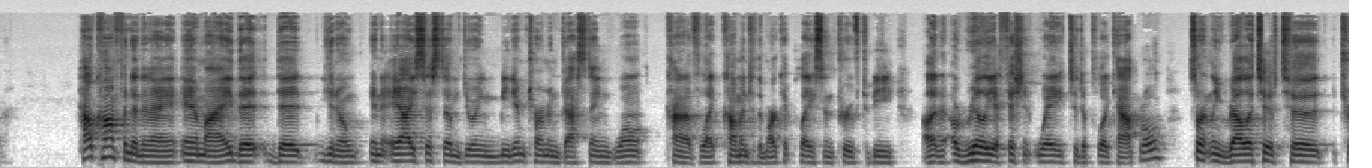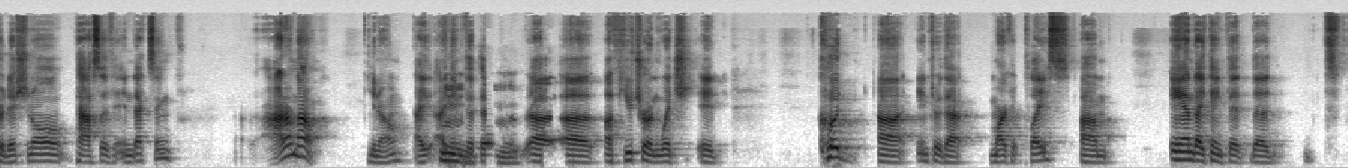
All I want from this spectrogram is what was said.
how confident am I that that you know an AI system doing medium term investing won't kind of like come into the marketplace and prove to be a, a really efficient way to deploy capital, certainly relative to traditional passive indexing. I don't know. You know, I, I mm. think that there's uh, a, a, future in which it could uh, enter that marketplace. Um, and I think that the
